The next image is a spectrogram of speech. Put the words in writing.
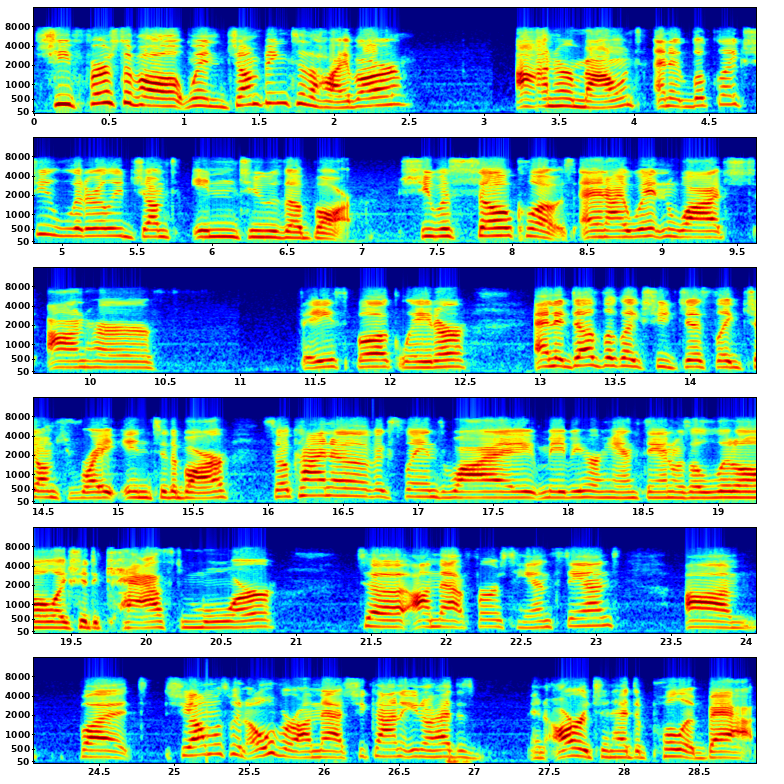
she first of all went jumping to the high bar on her mount and it looked like she literally jumped into the bar. She was so close and I went and watched on her Facebook later and it does look like she just like jumps right into the bar. So it kind of explains why maybe her handstand was a little like she had to cast more to on that first handstand. Um, but she almost went over on that. She kind of you know had this an arch and had to pull it back.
